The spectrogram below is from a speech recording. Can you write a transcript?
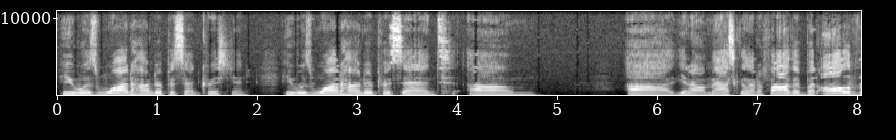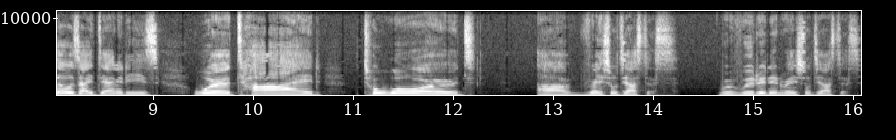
he was 100% christian he was 100% um, uh, you know masculine a father but all of those identities were tied towards uh, racial justice were rooted in racial justice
